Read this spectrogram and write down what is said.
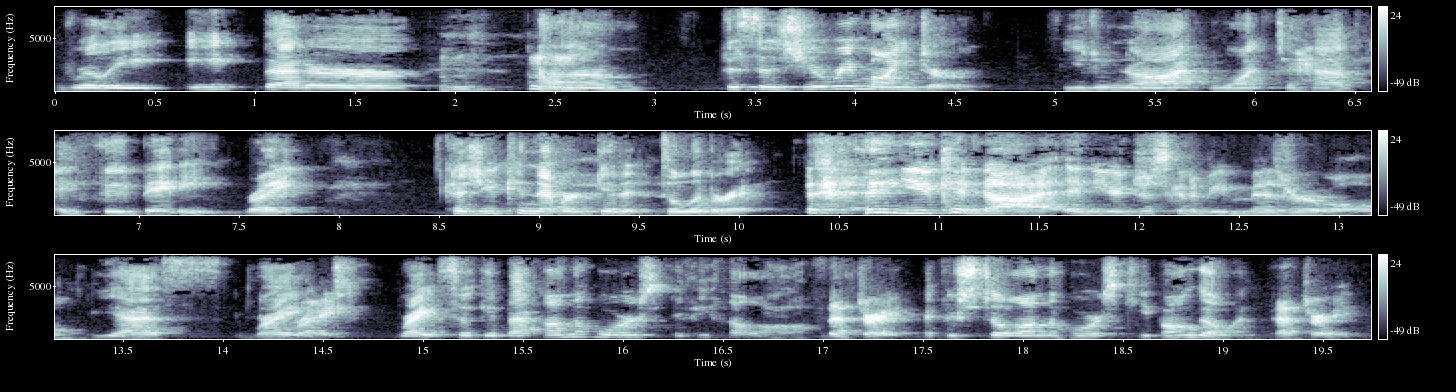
really eat better," um, this is your reminder. You do not want to have a food baby right. Because you can never get it, deliver it. you cannot, and you're just going to be miserable. Yes, right, Right. right. So get back on the horse if you fell off. That's right. If you're still on the horse, keep on going. That's right.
